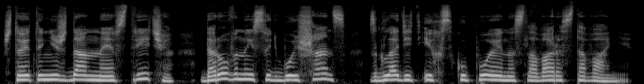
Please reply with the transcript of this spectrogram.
что эта нежданная встреча — дарованный судьбой шанс сгладить их скупое на слова расставание.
